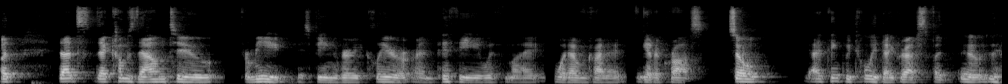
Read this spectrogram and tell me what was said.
But that's that comes down to for me is being very clear and pithy with my what I'm trying to get across. So I think we totally digressed, but no,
